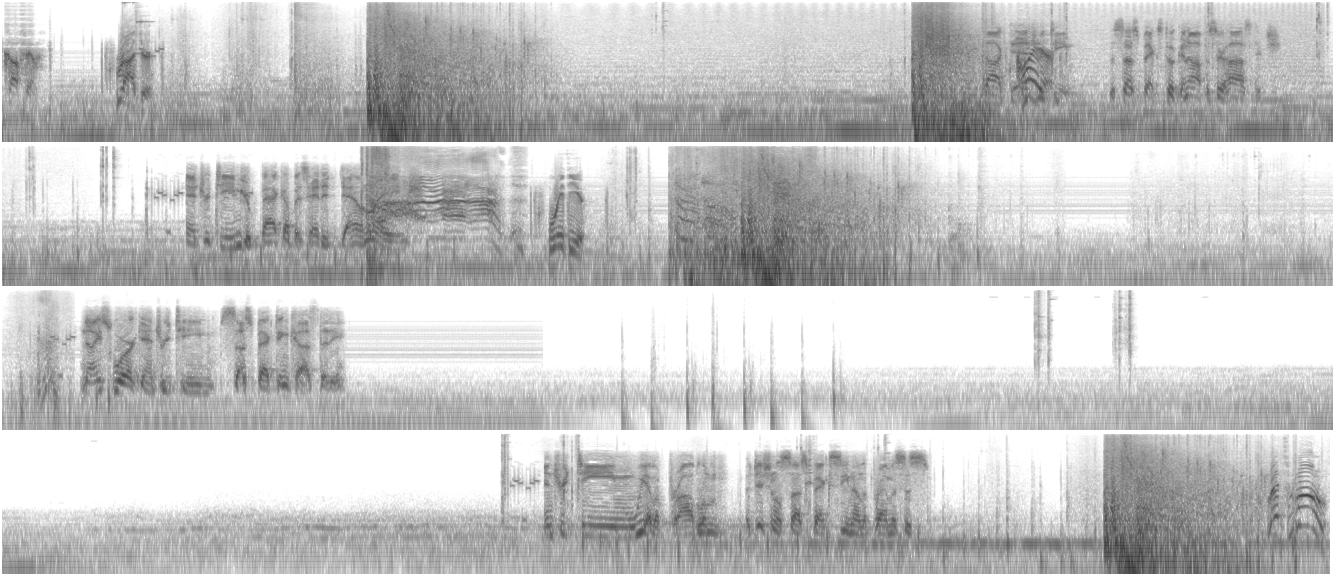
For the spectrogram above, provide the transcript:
Cuff him. Roger. TOC to Clear. entry team. The suspects took an officer hostage. Entry team, your backup is headed downrange. With you. Nice work, entry team. Suspect in custody. Entry team, we have a problem. Additional suspects seen on the premises. Let's move!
